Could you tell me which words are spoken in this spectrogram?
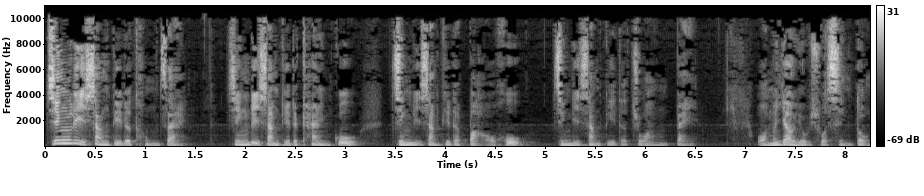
经历上帝的同在，经历上帝的看顾，经历上帝的保护，经历上帝的装备。我们要有所行动。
